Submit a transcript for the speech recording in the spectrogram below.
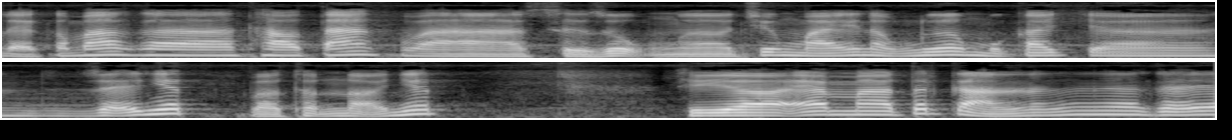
để các bác à, thao tác và sử dụng à, chiếc máy lọc nước một cách dễ nhất và thuận lợi nhất. Thì em tất cả những cái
